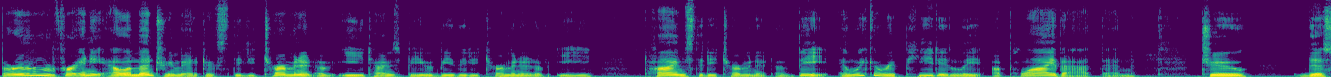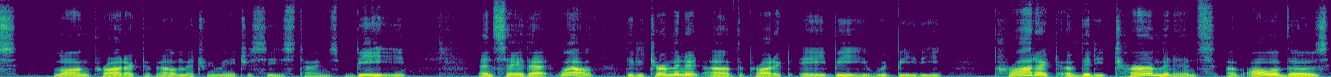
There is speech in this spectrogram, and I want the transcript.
But remember, for any elementary matrix, the determinant of E times B would be the determinant of E times the determinant of B. And we can repeatedly apply that then to this long product of elementary matrices times B and say that, well, the determinant of the product AB would be the product of the determinants of all of those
